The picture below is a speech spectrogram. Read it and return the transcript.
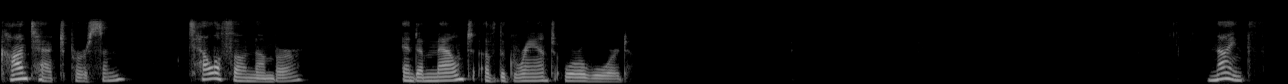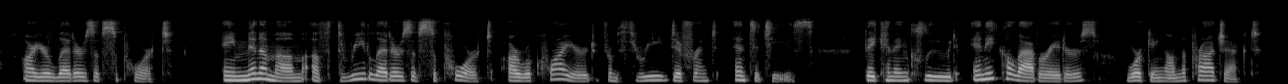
contact person, telephone number, and amount of the grant or award. Ninth are your letters of support. A minimum of three letters of support are required from three different entities. They can include any collaborators working on the project.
